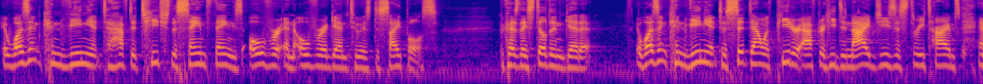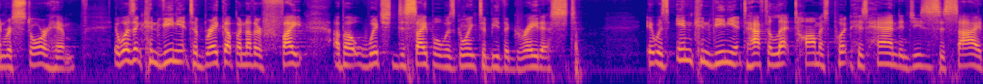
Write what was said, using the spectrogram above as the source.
It wasn't convenient to have to teach the same things over and over again to his disciples because they still didn't get it. It wasn't convenient to sit down with Peter after he denied Jesus three times and restore him it wasn't convenient to break up another fight about which disciple was going to be the greatest. It was inconvenient to have to let Thomas put his hand in Jesus' side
